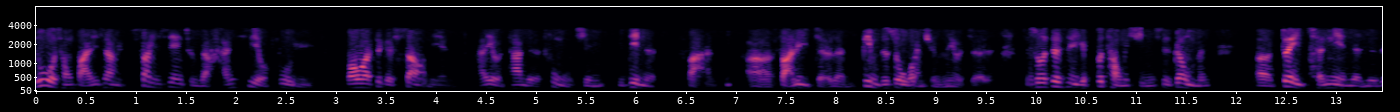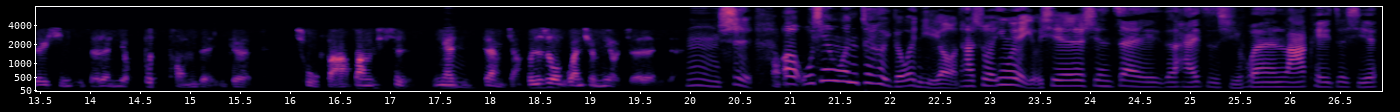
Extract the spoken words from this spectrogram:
如果从法律上，少年事件处罚还是有赋予，包括这个少年还有他的父母亲一定的法啊、呃、法律责任，并不是说完全没有责任，就是说这是一个不同形式，跟我们呃对成年人的这个刑事责任有不同的一个。处罚方式应该是这样讲，嗯，不是说完全没有责任的。嗯，是。呃，我先问最后一个问题哦。他说，因为有些现在的孩子喜欢拉 K 这些，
